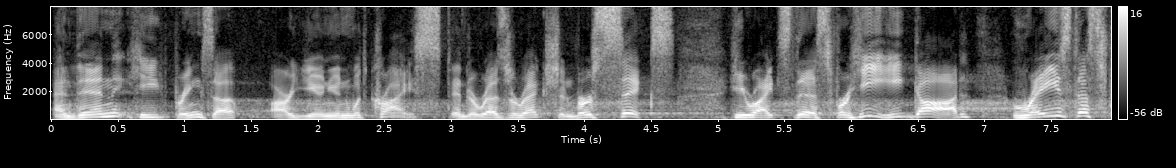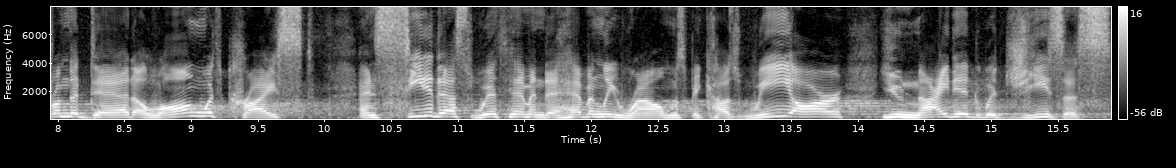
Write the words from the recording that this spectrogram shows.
And then he brings up our union with Christ and the resurrection. Verse 6, he writes this For he, God, raised us from the dead along with Christ and seated us with him in the heavenly realms because we are united with Jesus.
